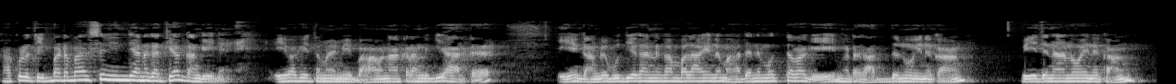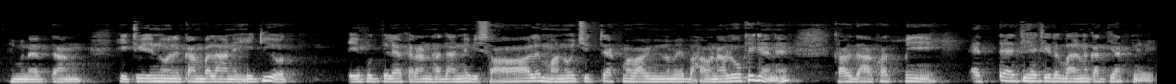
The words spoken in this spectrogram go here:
කකුල තිබ්බට පස්සේ නිින්ද යන ගතියක් ගඟේ නැහැ. ඒ වගේ තමයි මේ භාවනා කරන්න ගියාට ඒ ගඟ බුදිය ගන්නකම් බලාගෙන මහදැන මුත්ත වගේ මට සද්ද නොයනකම් වේදනා නොයනකම් එහෙම නැත්නම් හිතවිලි නොයනකම් බලානේ හිටියොත් ඒ පුද්ගලයා කරන්න හදන්නේ විශාල මනෝචිත්‍රයක්ම වගේ මේ භාවනා ලෝකේ ගැන කවදාකවත් මේ ඇත්ත ඇති හැටියට බලන කතියක් නෙවෙයි.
